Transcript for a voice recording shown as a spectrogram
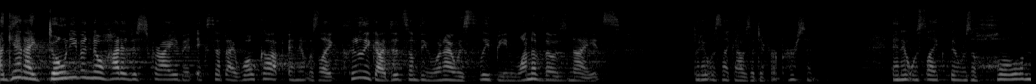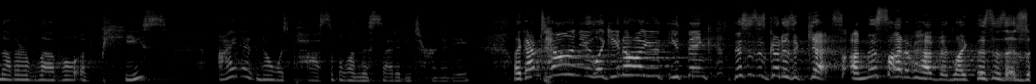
again, I don't even know how to describe it, except I woke up and it was like, clearly God did something when I was sleeping one of those nights, but it was like I was a different person. And it was like there was a whole nother level of peace I didn't know was possible on this side of eternity. Like I'm telling you, like you know how you, you think this is as good as it gets on this side of heaven. Like this is as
